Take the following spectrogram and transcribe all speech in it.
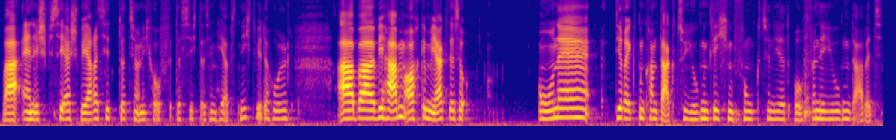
war eine sehr schwere Situation. Ich hoffe, dass sich das im Herbst nicht wiederholt. Aber wir haben auch gemerkt, also ohne direkten Kontakt zu Jugendlichen funktioniert offene Jugendarbeit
